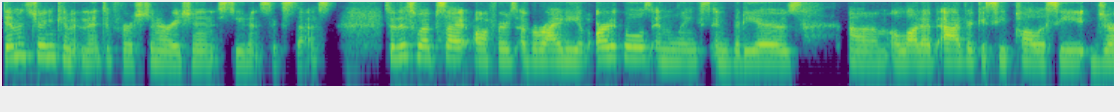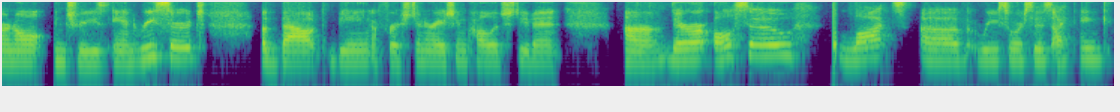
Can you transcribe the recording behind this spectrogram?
demonstrating commitment to first generation student success. So, this website offers a variety of articles and links and videos, um, a lot of advocacy policy, journal entries, and research about being a first generation college student. Um, there are also lots of resources, I think,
